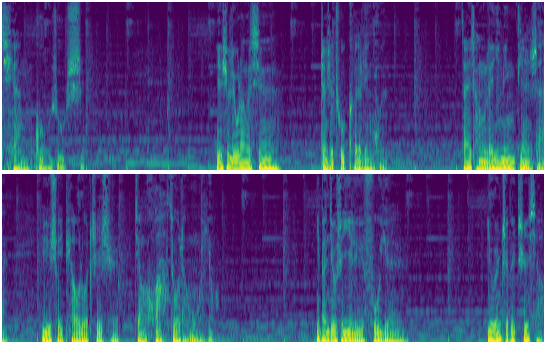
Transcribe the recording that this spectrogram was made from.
千古如是。也许流浪的心，正是出壳的灵魂，在一场雷鸣电闪、雨水飘落之时，将化作了乌有。你本就是一缕浮云，有人只为知晓。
